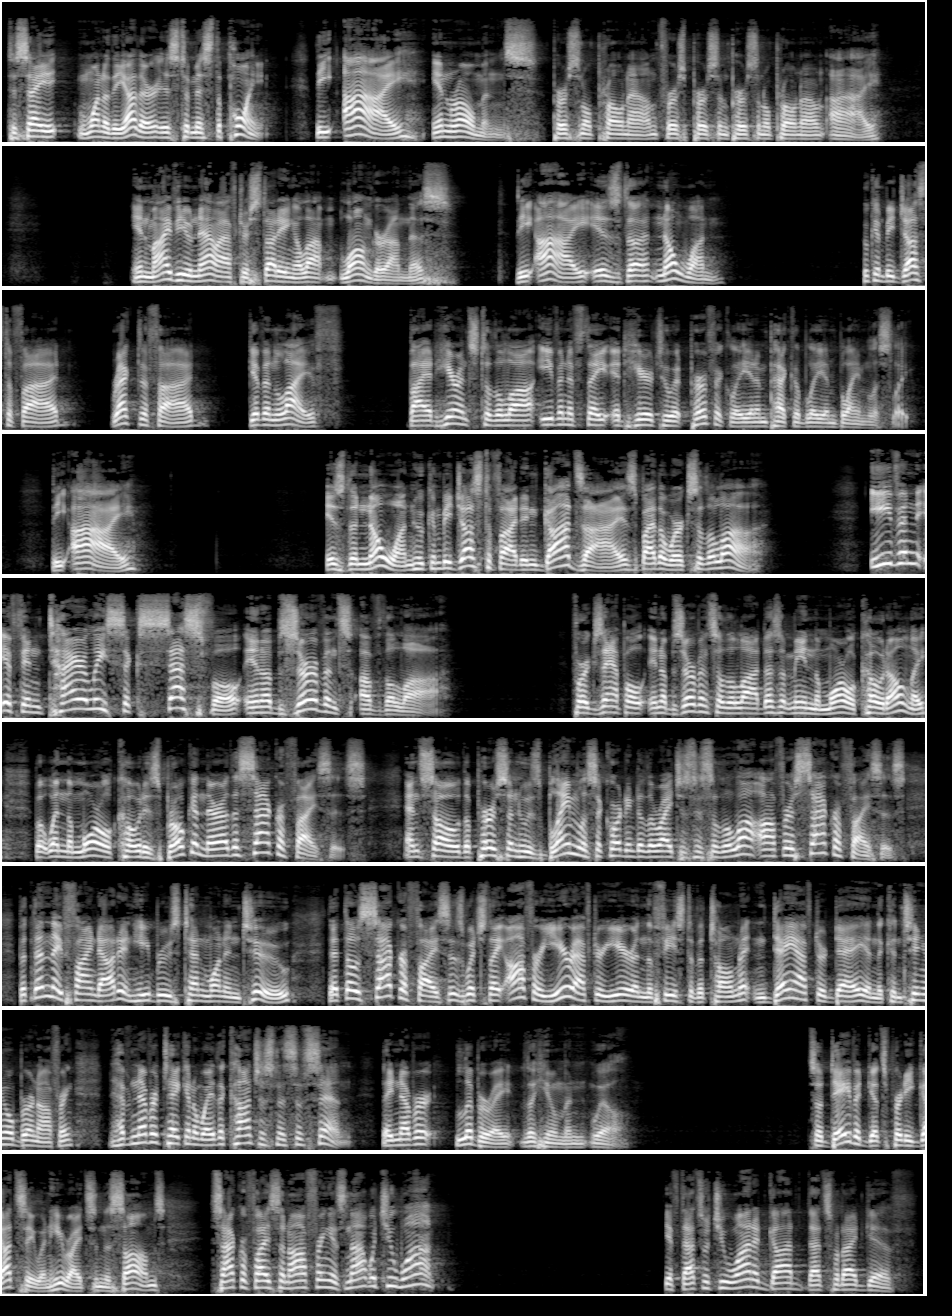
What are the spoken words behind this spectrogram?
To say one or the other is to miss the point. The I in Romans, personal pronoun, first person personal pronoun I, in my view now, after studying a lot longer on this, the I is the no one who can be justified, rectified, given life by adherence to the law, even if they adhere to it perfectly and impeccably and blamelessly. The I is the no one who can be justified in God's eyes by the works of the law. Even if entirely successful in observance of the law. For example, in observance of the law doesn't mean the moral code only, but when the moral code is broken, there are the sacrifices. And so the person who's blameless according to the righteousness of the law offers sacrifices. But then they find out in Hebrews 10 1 and 2 that those sacrifices which they offer year after year in the Feast of Atonement and day after day in the continual burnt offering have never taken away the consciousness of sin. They never liberate the human will. So David gets pretty gutsy when he writes in the Psalms sacrifice and offering is not what you want. If that's what you wanted, God, that's what I'd give.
